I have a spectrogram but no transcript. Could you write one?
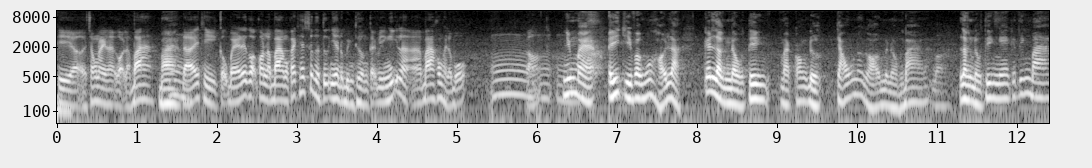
thì ở trong này lại gọi là ba Ba. đấy thì cậu bé đấy gọi con là ba một cách hết sức là tự nhiên và bình thường tại vì nghĩ là à, ba không phải là bố Ừ. đó nhưng mà ý chị vân muốn hỏi là cái lần đầu tiên mà con được cháu nó gọi mình bằng ba đó Vâng. lần đầu tiên nghe cái tiếng ba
